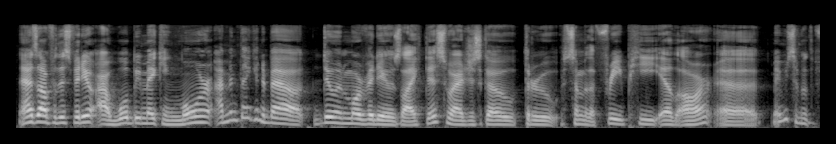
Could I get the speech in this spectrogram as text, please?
That's all for this video. I will be making more. I've been thinking about doing more videos like this where I just go through some of the free PLR, uh, maybe some of the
